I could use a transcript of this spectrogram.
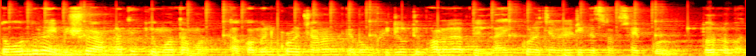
তো বন্ধুরা, এই বিষয়ে আপনাদের কি মতামত তা কমেন্ট করে জানান এবং ভিডিওটি ভালো লাগলে লাইক করে চ্যানেলটিকে সাবস্ক্রাইব করুন। ধন্যবাদ।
